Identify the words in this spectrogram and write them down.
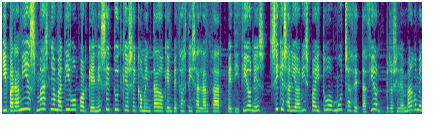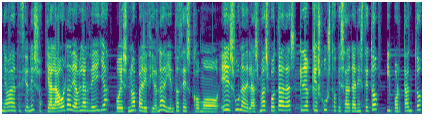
Y para mí es más llamativo porque en ese tweet que os he comentado que empezasteis a lanzar peticiones, sí que salió avispa y tuvo mucha aceptación, pero sin embargo me llamaba la atención eso, que a la hora de hablar de ella, pues no apareció nadie. Entonces, como es una de las más votadas, creo que es justo que salga en este top y por tanto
